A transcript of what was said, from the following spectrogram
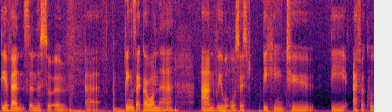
the events and the sort of uh, things that go on there, and we were also speaking to the ethical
